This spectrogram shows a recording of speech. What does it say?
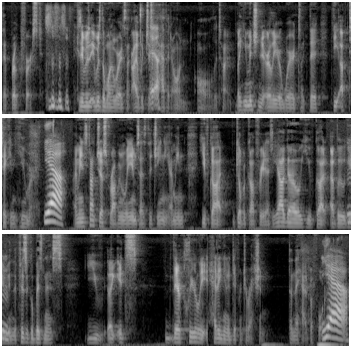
that broke first because it was it was the one where it's like I would just Yeah. have it on all the time. Like you mentioned it earlier, where it's like the the uptick in humor. Yeah, I mean, it's not just Robin Williams as the genie. I mean, you've got Gilbert Gottfried as Iago. You've got Abu mm. doing the physical business. You like it's they're clearly heading in a different direction than they had before. yeah.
